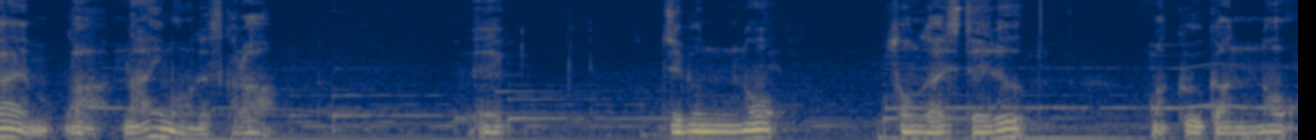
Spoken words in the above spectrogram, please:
えがないものですから、えー、自分の存在している、まあ、空間の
